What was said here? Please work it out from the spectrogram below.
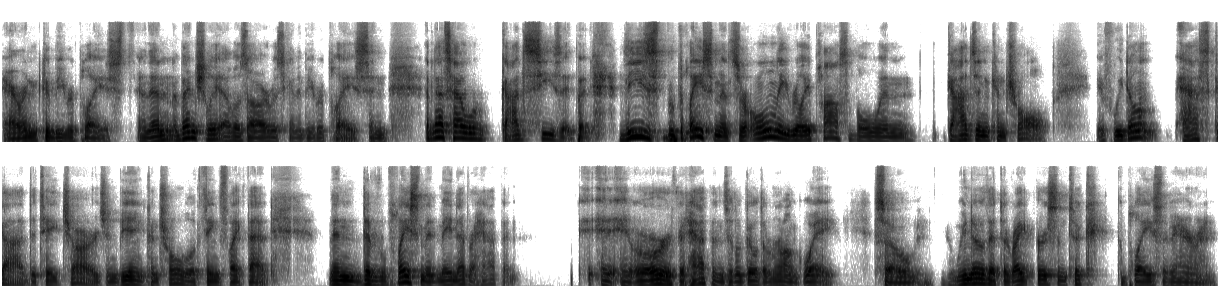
Aaron could be replaced. And then eventually Elazar was going to be replaced. And, and that's how God sees it. But these replacements are only really possible when God's in control. If we don't ask God to take charge and be in control of things like that, then the replacement may never happen. And, or if it happens, it'll go the wrong way. So we know that the right person took the place of Aaron.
